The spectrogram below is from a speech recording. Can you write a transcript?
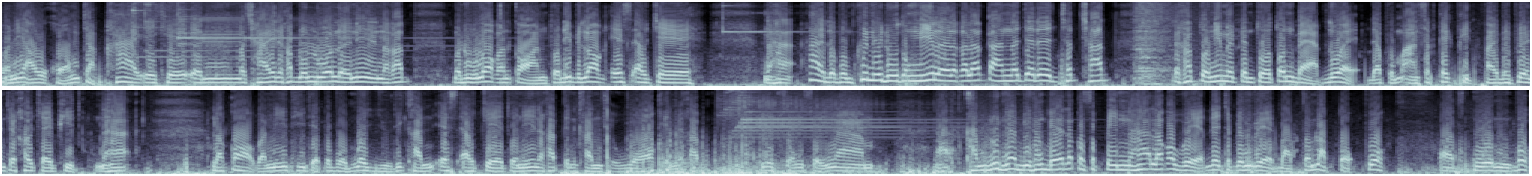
วันนี้เอาของจากค่าย AKN มาใช้นะครับล้วนๆเลยนี่นะครับ มาดูลอกกันก่อน ตัวนี้เป็นลอก SLJ นะฮะให้เดี๋ยวผมขึ้นให้ดูตรงนี้เลยแล้วกันแล้วกันนะจะได้ชัดๆ นะครับตัวนี้มันเป็นตัวต้นแบบด้วยเดี๋ยวผมอ่านสเปคผิดไปเพื่อนๆจะเข้าใจผิดนะฮะแล้วก็วันนี้ทีเด็ดของผมก็อยู่ที่คัน SLJ ตัวนี้นะครับเป็นคันเทลวอล์กเห็นไหมครับรูปทรงสวยงามนะฮะคันรุ่นนี้มีทั้งเบสแล้วก็สปินนะฮะแล้วก็เวทเนี่ยจะเป็นเวทแบบสำหรับตกพวกเอ่อตระกูลพวก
